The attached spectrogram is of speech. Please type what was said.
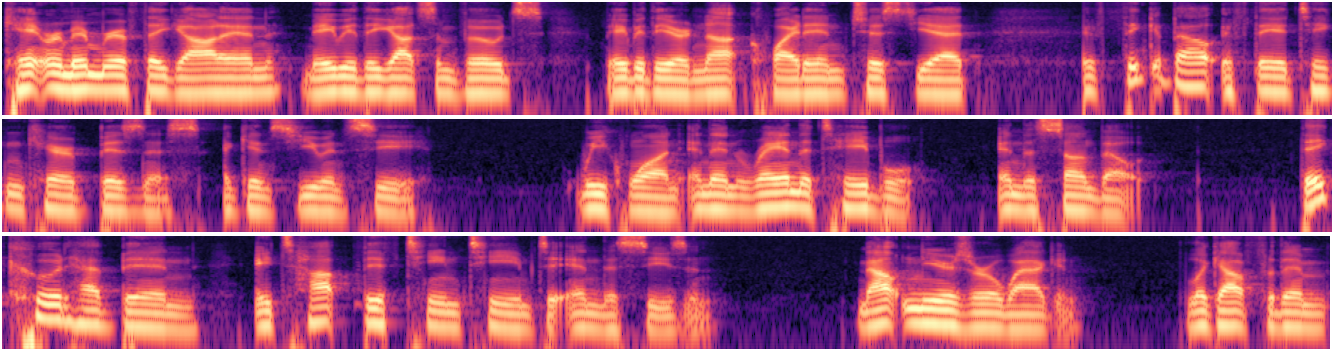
Can't remember if they got in. Maybe they got some votes. Maybe they are not quite in just yet. If think about if they had taken care of business against UNC week one and then ran the table in the Sun Belt, they could have been a top 15 team to end this season. Mountaineers are a wagon. Look out for them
